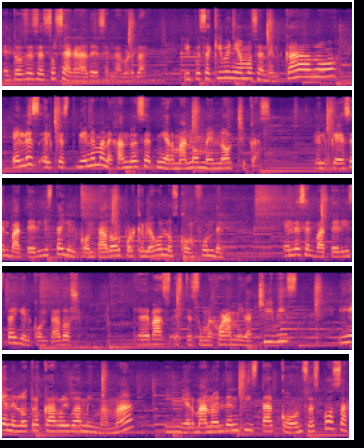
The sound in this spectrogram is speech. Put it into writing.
Entonces eso se agradece, la verdad. Y pues aquí veníamos en el carro. Él es el que viene manejando, es mi hermano menor, chicas. El que es el baterista y el contador, porque luego los confunden. Él es el baterista y el contador. Va este, su mejor amiga Chivis. Y en el otro carro iba mi mamá y mi hermano el dentista con su esposa.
